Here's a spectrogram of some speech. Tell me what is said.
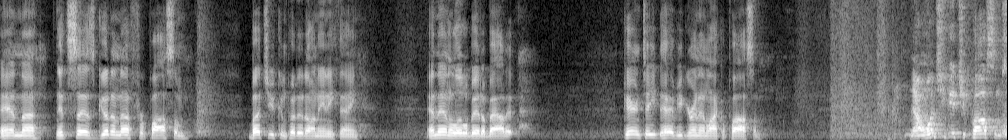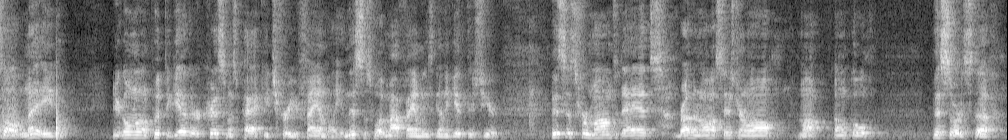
And uh, it says good enough for possum, but you can put it on anything. And then a little bit about it. Guaranteed to have you grinning like a possum. Now once you get your possum salt made, you're going to want to put together a Christmas package for your family. And this is what my family's going to get this year. This is for moms, dads, brother-in-law, sister-in-law, uncle, this sort of stuff.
